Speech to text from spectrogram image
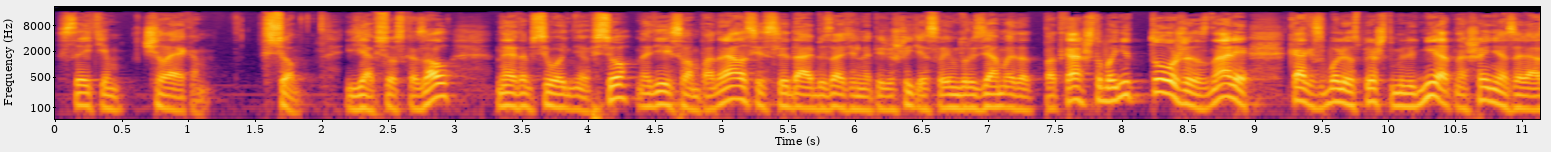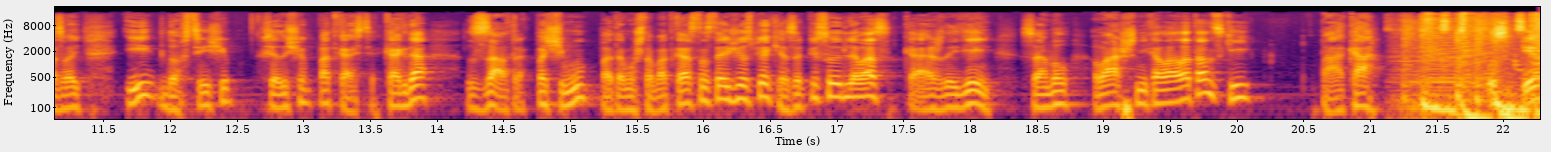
с этим человеком. Все. Я все сказал. На этом сегодня все. Надеюсь, вам понравилось. Если да, обязательно перешлите своим друзьям этот подкаст, чтобы они тоже знали, как с более успешными людьми отношения завязывать. И до встречи в следующем подкасте. Когда? Завтра. Почему? Потому что подкаст «Настоящий успех» я записываю для вас каждый день. С вами был ваш Николай Латанский. Пока. Успех.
